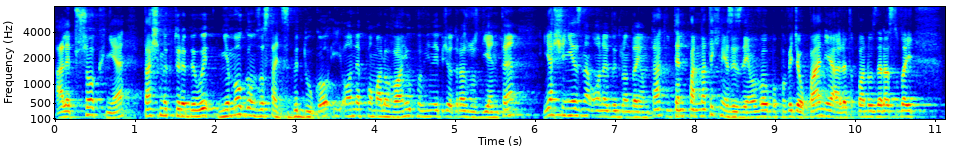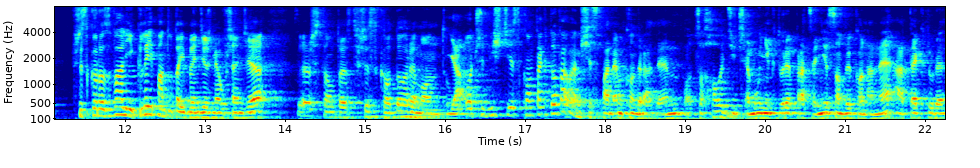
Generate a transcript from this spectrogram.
ale przy oknie taśmy, które były, nie mogą zostać zbyt długo i one po malowaniu powinny być od razu zdjęte. Ja się nie znam, one wyglądają tak i ten pan natychmiast je zdejmował, bo powiedział panie, ale to panu zaraz tutaj wszystko rozwali, klej pan tutaj będziesz miał wszędzie. Zresztą to jest wszystko do remontu. Ja oczywiście skontaktowałem się z panem Konradem, o co chodzi, czemu niektóre prace nie są wykonane, a te, które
